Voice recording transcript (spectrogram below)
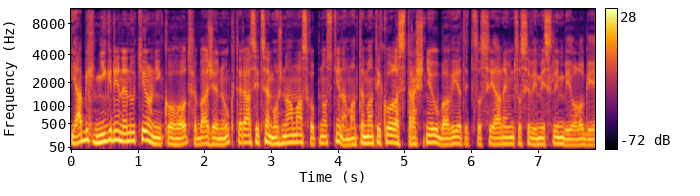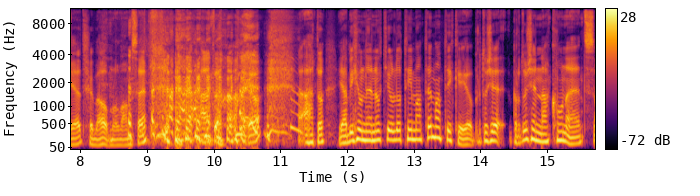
já bych nikdy nenutil nikoho, třeba ženu, která sice možná má schopnosti na matematiku, ale strašně ubaví, a teď co si, já nevím, co si vymyslím, biologie, třeba, omlouvám se. a, to, jo, a to, já bych ho nenutil do té matematiky, jo, protože, protože nakonec,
